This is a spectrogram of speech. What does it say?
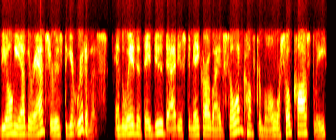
the only other answer is to get rid of us. And the way that they do that is to make our lives so uncomfortable or so costly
